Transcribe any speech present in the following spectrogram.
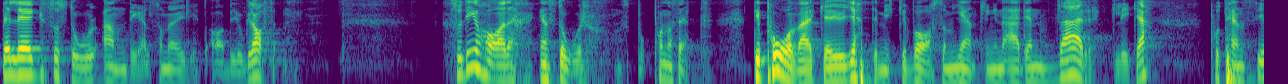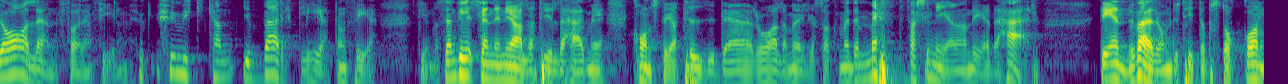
belägg så stor andel som möjligt av biografen. Så det har en stor, på något sätt, det påverkar ju jättemycket vad som egentligen är den verkliga potentialen för en film. Hur, hur, mycket kan i verkligheten se filmen? Sen vet, känner ni alla till det här med konstiga tider och alla möjliga saker, men det mest fascinerande är det här. Det är ännu värre om du tittar på Stockholm.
